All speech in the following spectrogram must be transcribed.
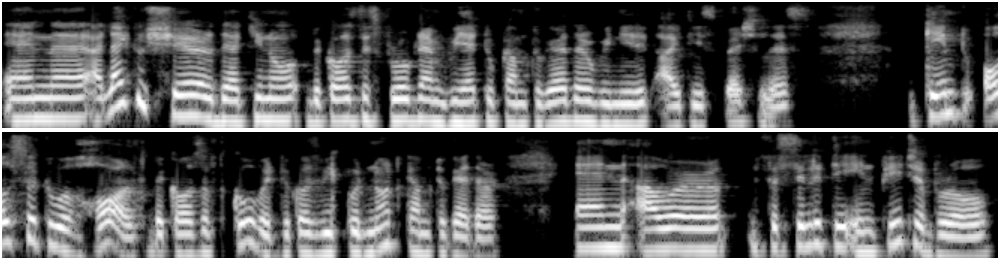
And uh, I'd like to share that you know because this program we had to come together, we needed IT specialists came to also to a halt because of COVID, because we could not come together. And our facility in Peterborough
